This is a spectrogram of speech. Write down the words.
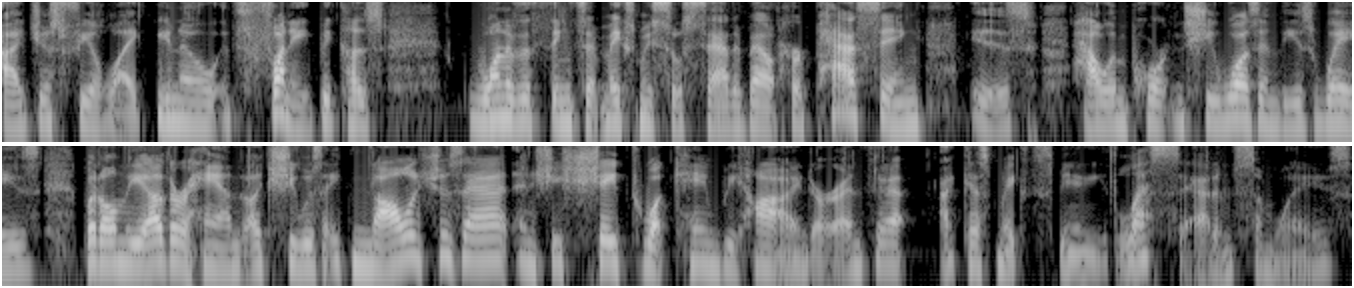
I just feel like, you know, it's funny because one of the things that makes me so sad about her passing is how important she was in these ways. But on the other hand, like she was acknowledged as that and she shaped what came behind her. And that, I guess, makes me less sad in some ways.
